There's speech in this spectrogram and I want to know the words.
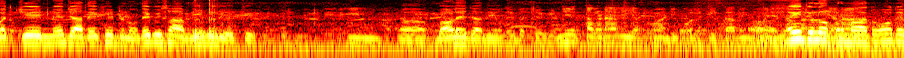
ਬੱਚੇ ਇੰਨੇ ਜ਼ਿਆਦਾ ਖੇਡਣ ਆਉਂਦੇ ਕੋਈ ਹਿਸਾਬ ਨਹੀਂ ਇਹਨੂੰ ਵੇਖ ਕੇ। ਹਾਂ। ਬਾਹਲੇ ਜ਼ਿਆਦੇ ਆਉਂਦੇ ਬੱਚੇ ਖੇਡਣ। ਨਹੀਂ ਤਗੜਾ ਵੀ ਆ ਭਗਵਾਨ ਜੀ ਫੁੱਲ ਕੀਤਾ ਵੀ ਨਹੀਂ ਚਲੋ ਪਰਮਾਤਮਾ ਉਹ ਤੇ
